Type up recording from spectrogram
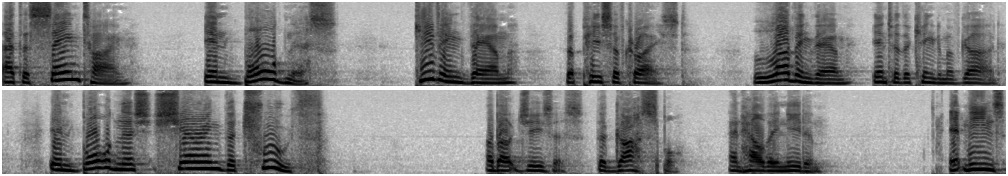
at the same time, in boldness, giving them the peace of Christ loving them into the kingdom of God. In boldness, sharing the truth about Jesus, the gospel, and how they need him. It means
